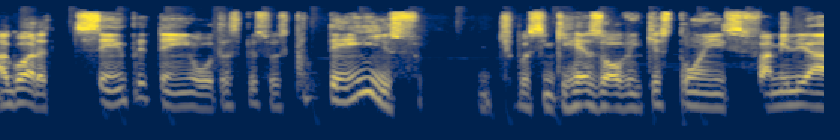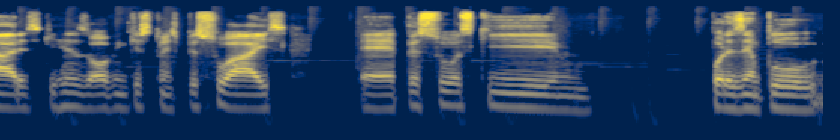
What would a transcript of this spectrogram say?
Agora, sempre tem outras pessoas que têm isso, tipo assim, que resolvem questões familiares, que resolvem questões pessoais, é, pessoas que, por exemplo,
